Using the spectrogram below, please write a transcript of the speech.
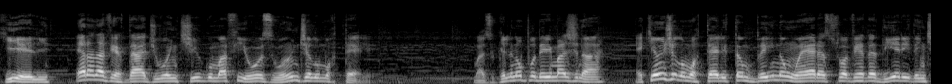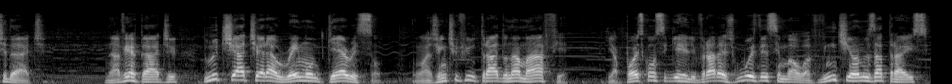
que ele era na verdade o antigo mafioso Angelo Mortelli. Mas o que ele não poderia imaginar é que Angelo Mortelli também não era sua verdadeira identidade. Na verdade, Luciati era Raymond Garrison, um agente filtrado na máfia, que após conseguir livrar as ruas desse mal há 20 anos atrás,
